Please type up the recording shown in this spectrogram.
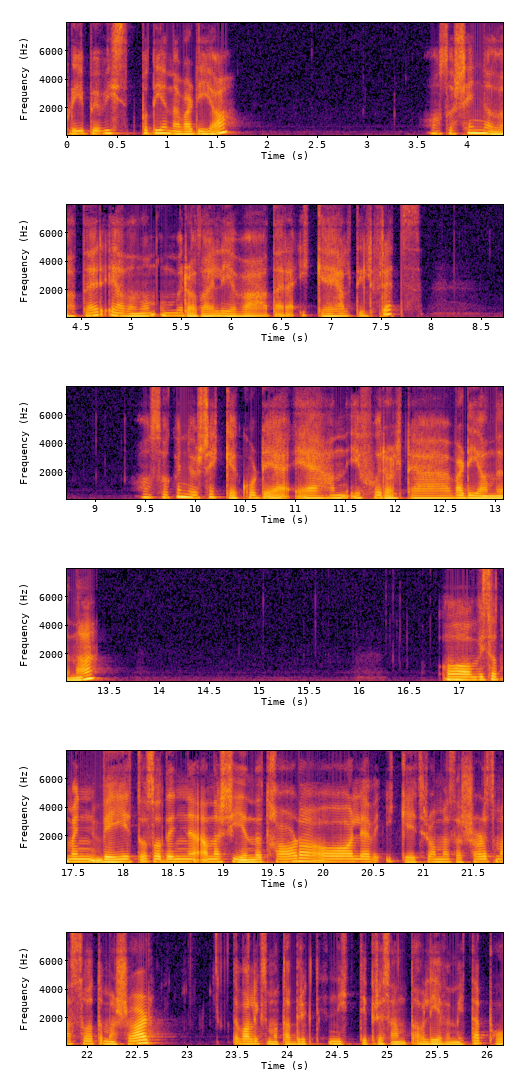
Bli bevisst på dine verdier. Og så kjenner du etter er det noen områder i livet der jeg ikke er helt tilfreds. Og så kan du sjekke hvor det er hen i forhold til verdiene dine. Og hvis at man vet altså den energien det tar da, å leve ikke i tråd med seg sjøl, som jeg så til meg sjøl Det var liksom at jeg brukte 90% av livet mitt på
